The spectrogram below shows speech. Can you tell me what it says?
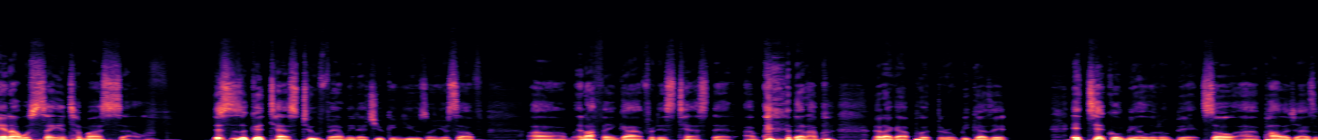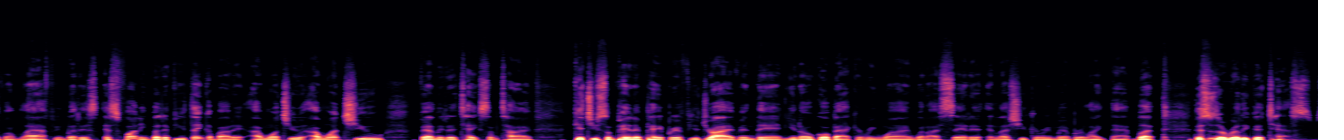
And I was saying to myself this is a good test too family that you can use on yourself. Um, and I thank God for this test that I that I that I got put through because it it tickled me a little bit. So I apologize if I'm laughing, but it's it's funny. But if you think about it, I want you I want you family to take some time, get you some pen and paper. If you're driving, then you know go back and rewind what I said it unless you can remember like that. But this is a really good test.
